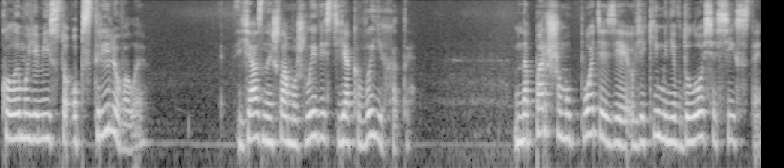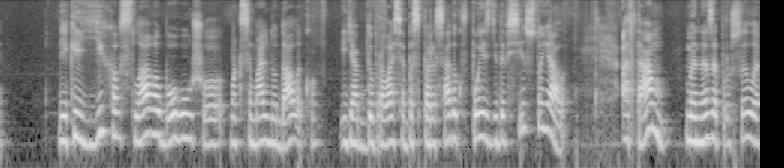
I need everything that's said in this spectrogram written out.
коли моє місто обстрілювали, я знайшла можливість, як виїхати на першому потязі, в який мені вдалося сісти, який їхав, слава Богу, що максимально далеко. І я б добралася без пересадок в поїзді, де всі стояли. А там мене запросили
